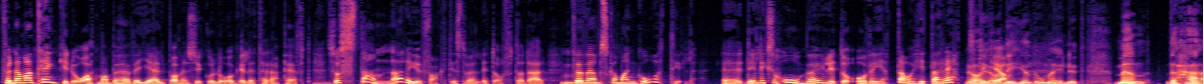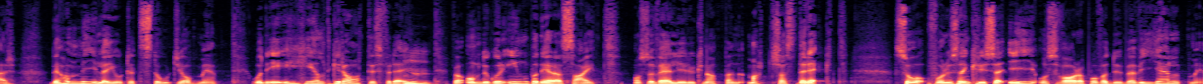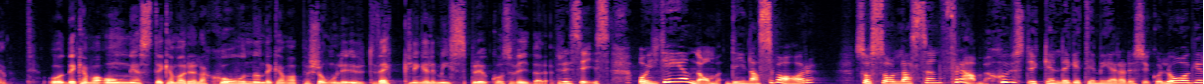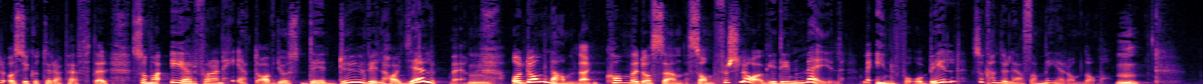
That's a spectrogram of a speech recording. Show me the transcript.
För när man tänker då att man behöver hjälp av en psykolog eller terapeut så stannar det ju faktiskt väldigt ofta där. För vem ska man gå till? Eh, Det är liksom omöjligt att veta och hitta rätt Ja, ja, jag. det är helt omöjligt. Men det här, det har Mila gjort ett stort jobb med. Och det är helt gratis för dig. Mm. För om du går in på deras sajt och så väljer du knappen matchas direkt. Så får du sen kryssa i och svara på vad du behöver hjälp med. Och det kan vara ångest, det kan vara relationen, det kan vara personlig utveckling eller missbruk och så vidare. Precis. Och genom dina svar så sållas sen fram sju stycken legitimerade psykologer och psykoterapeuter som har erfarenhet av just det du vill ha hjälp med. Och de namnen kommer då sen som förslag i din mail med info och bild så kan du läsa mer om dem.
